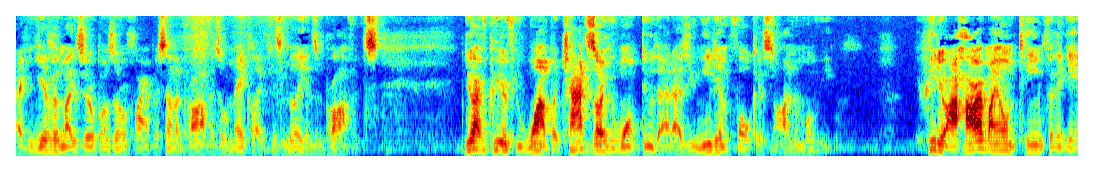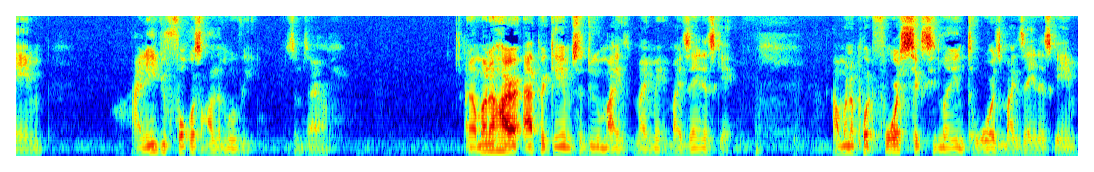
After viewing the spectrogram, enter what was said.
I can give him like 0.05% of the profits. He'll make like his millions in profits. You have Peter if you want, but chances are he won't do that as you need him focused on the movie. Peter, I hired my own team for the game. I need you focused on the movie. Sometimes. And I'm gonna hire Epic Games to do my my my Zanus game. I'm gonna put 460 million towards my Zanus game.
